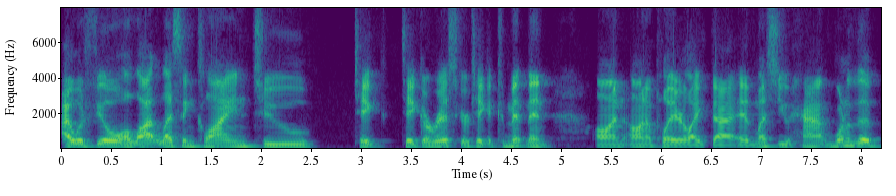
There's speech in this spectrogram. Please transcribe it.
I would feel a lot less inclined to take take a risk or take a commitment on on a player like that unless you have one of the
